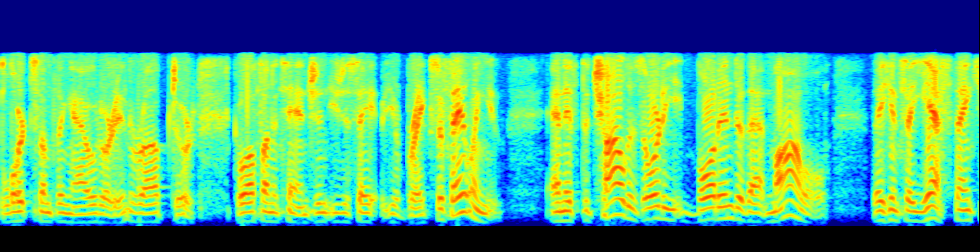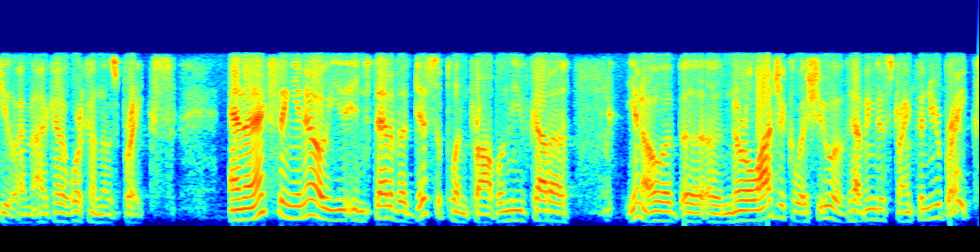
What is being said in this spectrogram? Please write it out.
blurt something out or interrupt or go off on a tangent, you just say your brakes are failing you. And if the child has already bought into that model, they can say, "Yes, thank you. I'm, I've got to work on those brakes." And the next thing you know, you instead of a discipline problem, you've got a, you know, a, a, a neurological issue of having to strengthen your brakes.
